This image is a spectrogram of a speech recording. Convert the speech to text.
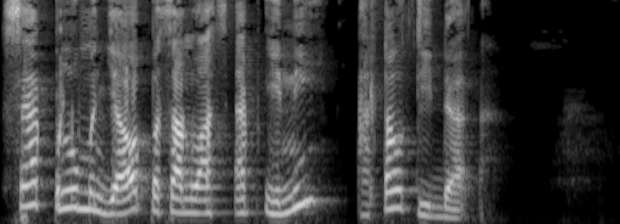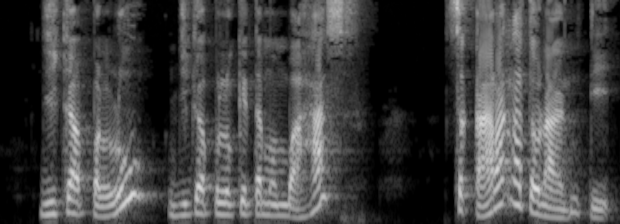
Saya perlu menjawab pesan WhatsApp ini atau tidak? Jika perlu, jika perlu kita membahas sekarang atau nanti.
